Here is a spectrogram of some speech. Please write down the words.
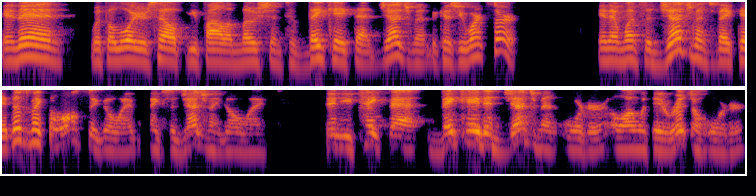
And then with the lawyer's help, you file a motion to vacate that judgment because you weren't served. And then once the judgment's vacated, doesn't make the lawsuit go away, makes the judgment go away. Then you take that vacated judgment order along with the original order.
